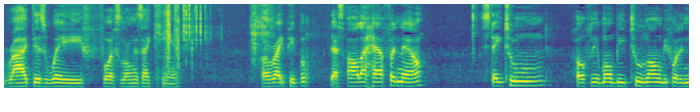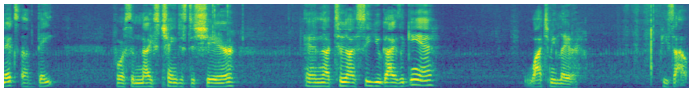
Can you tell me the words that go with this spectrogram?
ride this wave for as long as I can. All right, people. that's all I have for now. Stay tuned. Hopefully it won't be too long before the next update for some nice changes to share. And until I see you guys again, watch me later. Peace out.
